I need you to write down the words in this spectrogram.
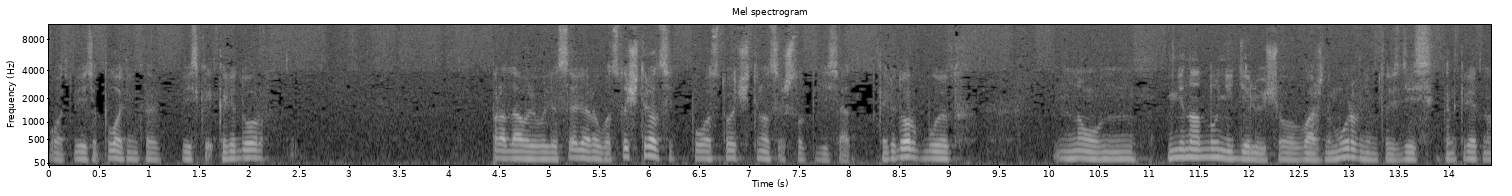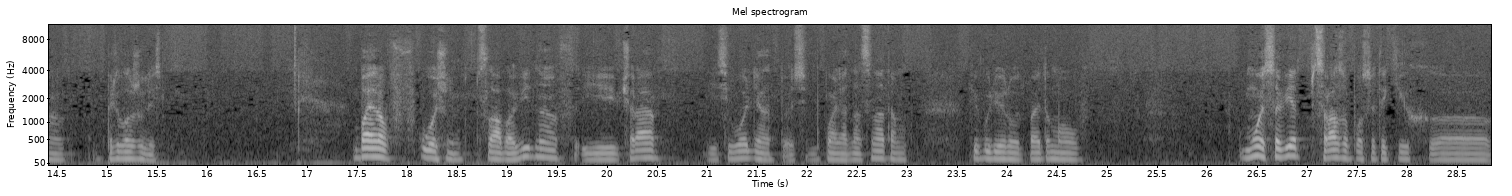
Вот, видите, плотненько весь коридор продавливали селлеры. Вот 114 по 114 650. Коридор будет, ну, не на одну неделю еще важным уровнем, то есть здесь конкретно приложились. Байеров очень слабо видно и вчера, и сегодня, то есть буквально одна цена там фигурирует, поэтому мой совет сразу после таких э,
